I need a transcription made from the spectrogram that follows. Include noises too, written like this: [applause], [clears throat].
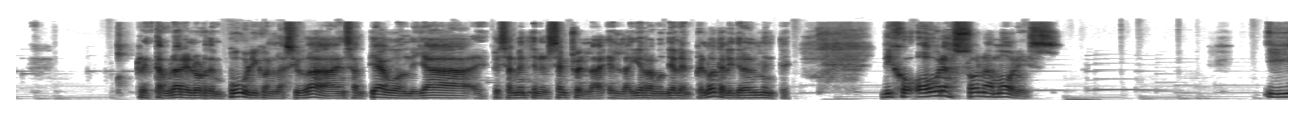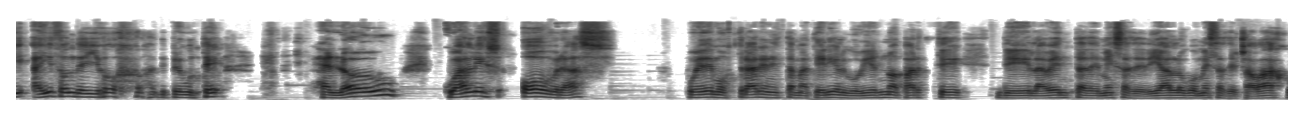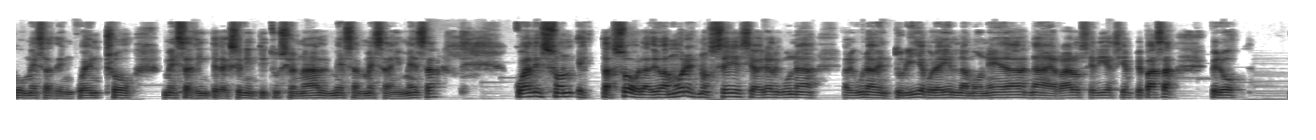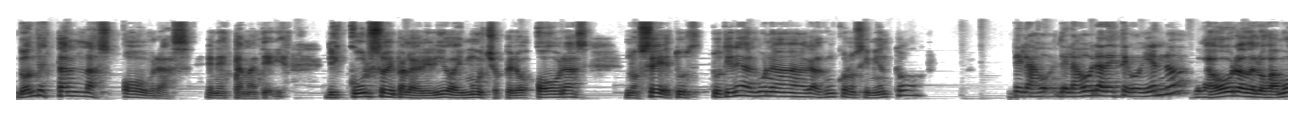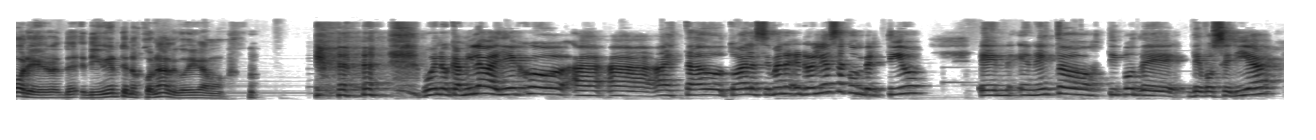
restaurar el orden público en la ciudad, en Santiago, donde ya, especialmente en el centro, en la, en la guerra mundial en pelota, literalmente. Dijo, obras son amores. Y ahí es donde yo [laughs] pregunté, hello, ¿cuáles obras puede mostrar en esta materia el gobierno aparte de la venta de mesas de diálogo, mesas de trabajo, mesas de encuentro, mesas de interacción institucional, mesas, mesas y mesas? ¿Cuáles son estas obras? De amores no sé si habrá alguna, alguna aventurilla por ahí en la moneda, nada de raro sería, siempre pasa, pero ¿dónde están las obras en esta materia? Discursos y palabrerío hay muchos, pero obras, no sé, ¿tú, tú tienes alguna, algún conocimiento De las, de las obras de este gobierno. de la obra o de los amores? De- diviértenos con algo, digamos. [laughs] Bueno, Camila Vallejo ha, ha- ha estado toda la semana, en realidad se ha convertido en, en estos tipos de, de vocería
